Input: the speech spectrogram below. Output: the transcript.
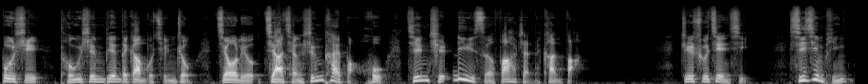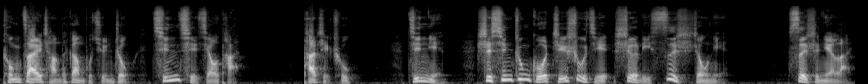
不时同身边的干部群众交流加强生态保护、坚持绿色发展的看法。植树间隙，习近平同在场的干部群众亲切交谈。他指出，今年是新中国植树节设立四十周年。四十年来，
